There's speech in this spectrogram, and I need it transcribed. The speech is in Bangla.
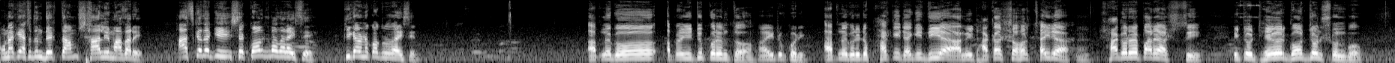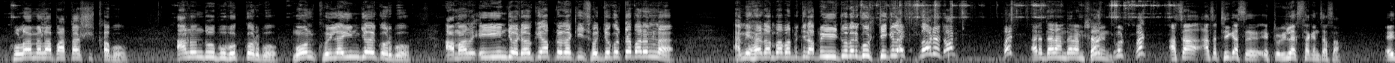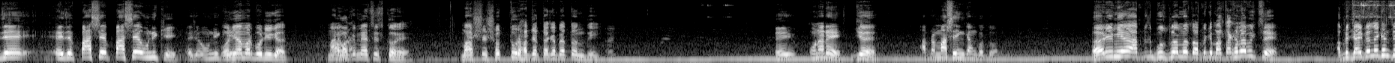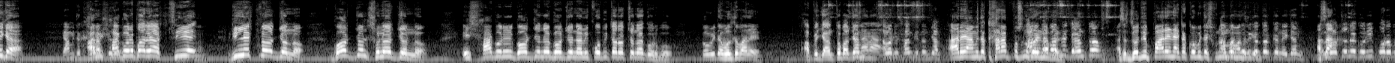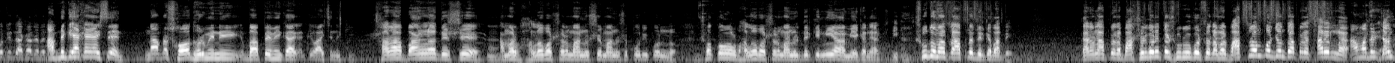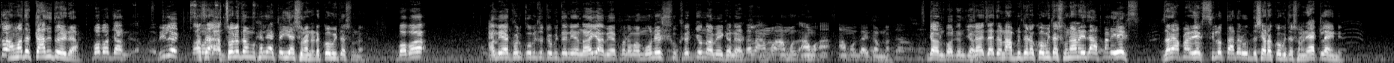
ওনাকে এতদিন দেখতাম শালি মাজারে। আজকে দেখি সে কক্সবাজার আইছে। কি কারণে কক্সবাজার আইছেন? আপনি গো আপনি ইউটিউব করেন তো? হ্যাঁ ইউটিউব করি। আপনি গো একটু ফাঁকি টাকি দিয়া আমি ঢাকার শহর ছাইরা হ্যাঁ। সাগরের পারে আসছি। একটু ঢেউয়ের গর্জন শুনব। খোলামেলা বাতাস খাব। আনন্দ উপভোগ করব। মন খুইলা এনজয় করব। আমার এই এনজয়টাও কি আপনারা কি সহ্য করতে পারেন না? আমি হ্যাডাম বাবার পিছনে আপনি ইউটিউবের গোষ্ঠী গেলে আরে দাঁড়ান দাঁড়ান শুনেন। আচ্ছা আচ্ছা ঠিক আছে একটু রিল্যাক্স থাকেন চাচা। এই যে এই যে পাশে পাশে উনি কে? এই যে উনি উনি আমার বডিগার্ড মানে আমাকে মেসেজ করে মাসে সত্তর হাজার টাকা বেতন দিই। এই ওনারে যে আপনার মাসে ইনকাম কত? আরে মিয়া আপনি তো বুঝলাম না তো আপনাকে মাথা খারাপ হচ্ছে আপনি যাইবেন এখান থেকে? কি আমি সাগর পারে আসছি রিল্যাক্স নেওয়ার জন্য গর্জন শোনার জন্য। এই সাগরের গর্জনে গর্জনে আমি কবিতা রচনা করব। কবিতা বলতে পারেন? আপনি জানতো পারছেন না, না। আমার একটু শান্তি দেন জান। আরে আমি তো খারাপ প্রশ্ন করি না জানতো। আচ্ছা যদি পারেন একটা কবিতা শুনান তো দরকার নেই জান। আচ্ছা। রচনা করি পরবর্তী দেখা যাবে আপনি কি একাই আইছেন? না আপনার সহধর্মিনী বা প্রেমিকা কেউ আইছে নাকি? সারা বাংলাদেশে হ্যাঁ। আমার ভালোবাসার মানুষে মানুষে পরিপূর্ণ। সকল ভালোবাসার মানুষদেরকে নিয়ে আমি এখানে আসছি। শুধুমাত্র আপনাদেরকে বাতে কারণ আপনারা বাসর ঘরে তো শুরু করছেন আমার বাথরুম পর্যন্ত আপনারা ছাড়েন না। আমাদের জানতো? আমাদের কাজই তো এটা। বাবা যান রিলেট আচ্ছা চলে তো খালি একটা ইয়া শোনান একটা কবিতা শোনান। বাবা আমি এখন কবিতা টবিতা নিয়ে নাই আমি এখন আমার মনের সুখের জন্য আমি এখানে আসছি। তাহলে আমো আমো আমো- আমো যাইতাম না। যান বাজান যান যাইতাম না আপনি তো একটা কবিতা শোনান এই যে আপনার এক্স যারা আপনার এক্স ছিল তাদের উদ্দেশ্যে একটা কবিতা শোনান এক লাইনের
